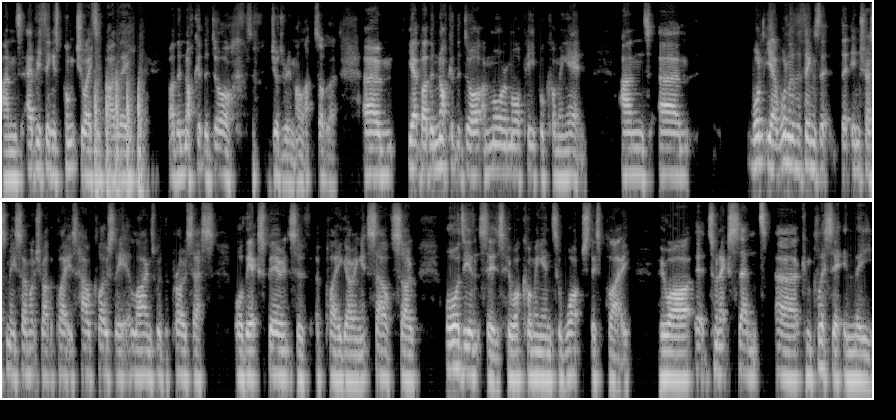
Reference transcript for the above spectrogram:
and everything is punctuated by the by the knock at the door. Juddering my laptop there. Um, yeah, by the knock at the door, and more and more people coming in. And um, one, yeah, one of the things that that interests me so much about the play is how closely it aligns with the process or the experience of, of play going itself. So, audiences who are coming in to watch this play, who are uh, to an extent uh, complicit in the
